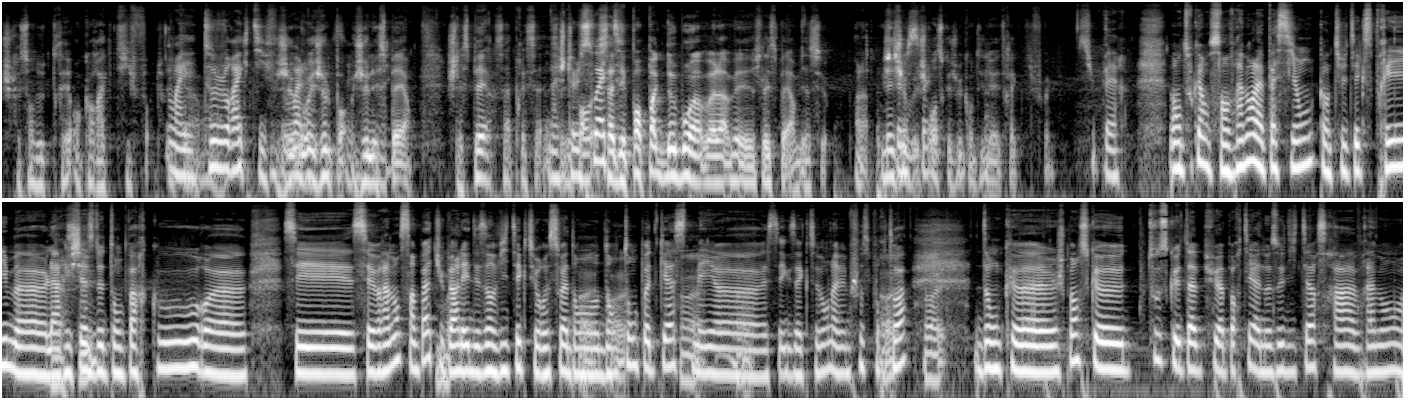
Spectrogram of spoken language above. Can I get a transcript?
je serai sans doute très encore actif. Oui, toujours actif. Je, je, je l'espère. Je l'espère. Ça après ça. Bah, ça je dépend, te le souhaite. Ça dépend pas que de moi, voilà, mais je l'espère bien sûr. Voilà. Mais je, je, pense que je vais continuer à être actif. Ouais. Super. En tout cas, on sent vraiment la passion quand tu t'exprimes, euh, la Merci. richesse de ton parcours. Euh, c'est vraiment sympa. Tu Ouais. parlais des invités que tu reçois dans, Ouais, dans ouais. ton podcast, mais euh, c'est exactement la même chose pour toi. Donc, je pense que tout ce que tu as pu apporter à nos auditeurs sera vraiment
